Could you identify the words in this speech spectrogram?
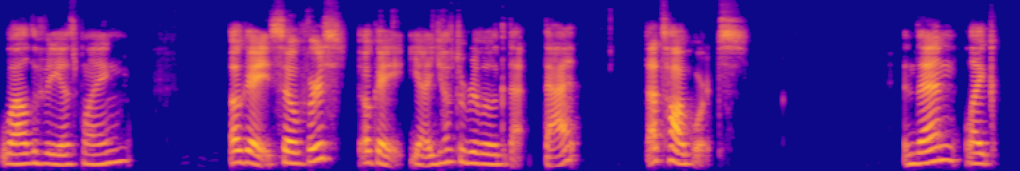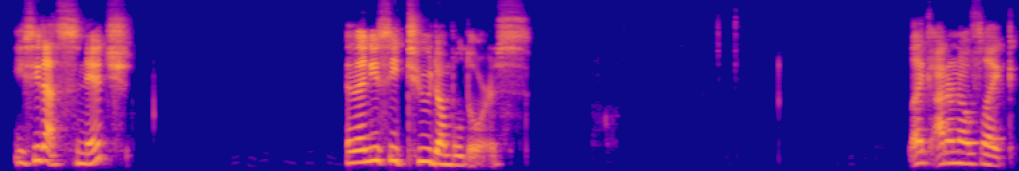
while the video is playing. Okay, so first, okay, yeah, you have to really look at that. That, that's Hogwarts. And then, like, you see that snitch? And then you see two Dumbledores. Like, I don't know if, like,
